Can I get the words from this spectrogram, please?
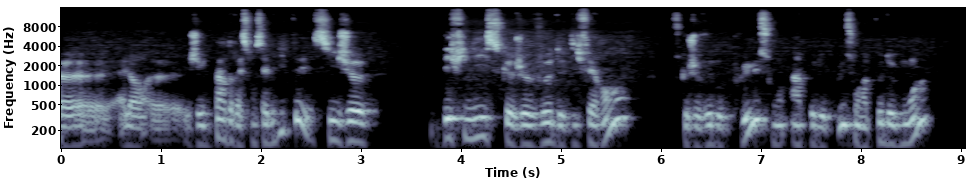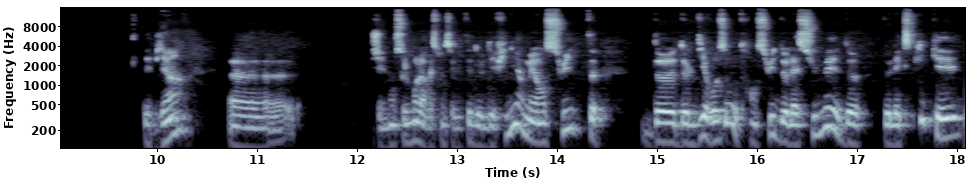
Euh, alors, euh, j'ai une part de responsabilité. Si je définis ce que je veux de différent, ce que je veux de plus, ou un peu de plus, ou un peu de moins, eh bien, euh, j'ai non seulement la responsabilité de le définir, mais ensuite de, le dire aux autres, ensuite de l'assumer, de, l'expliquer.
